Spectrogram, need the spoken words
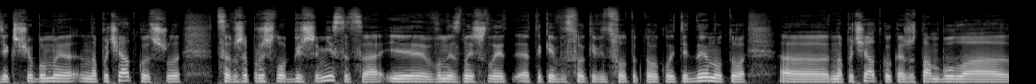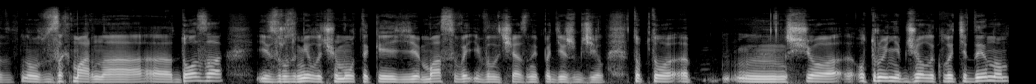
якщо б ми на початку, що це вже пройшло більше місяця, і вони знайшли е, такий високий відсоток того клоетидину, то е, на початку кажу, там була ну захмарна е, доза, і зрозуміло, чому такий масовий і величезний падіж бджіл. Тобто, е, що отруєні бджоли клоетидином,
